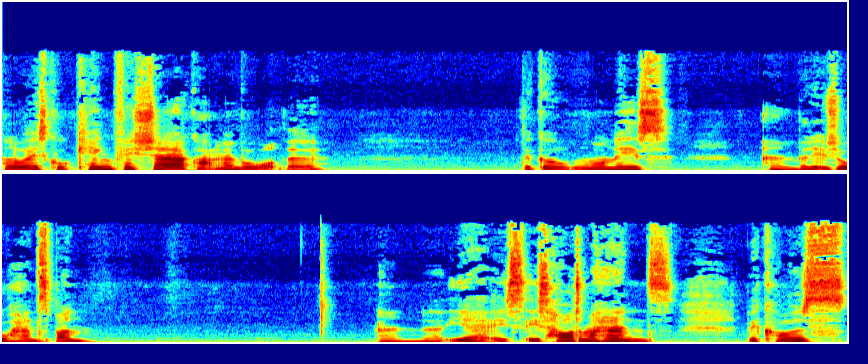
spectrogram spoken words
Colorway is called Kingfisher. I can't remember what the the golden one is, um, but it was all hand spun. And uh, yeah, it's it's hard on my hands because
